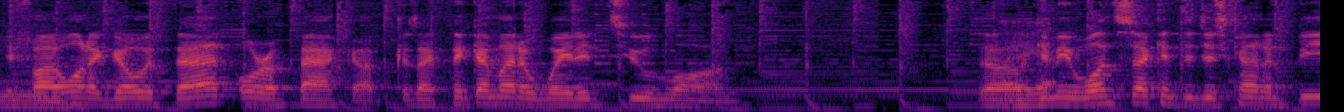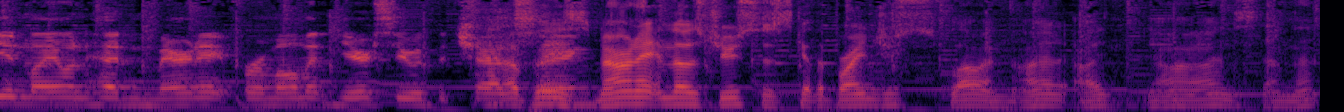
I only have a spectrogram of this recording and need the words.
if Hmm. I want to go with that or a backup because I think I might have waited too long. So Uh, yeah. give me one second to just kind of be in my own head and marinate for a moment here, see what the Yeah, chat's please saying. marinate in those juices. Get the brain juices flowing. I I, yeah, I understand that.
